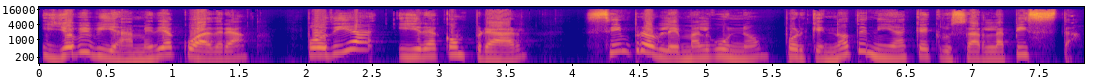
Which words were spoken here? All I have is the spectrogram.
y yo vivía a media cuadra, podía ir a comprar sin problema alguno porque no tenía que cruzar la pista,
